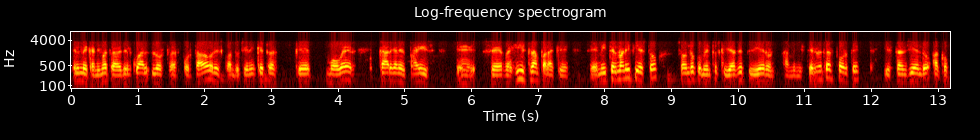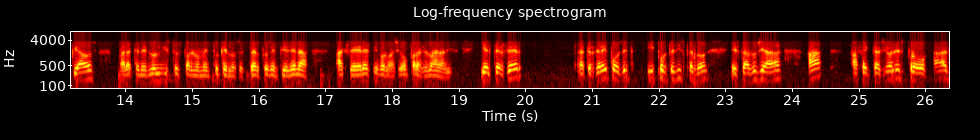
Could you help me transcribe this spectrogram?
el mecanismo a través del cual los transportadores, cuando tienen que, que mover carga en el país, eh, se registran para que se emite el manifiesto, son documentos que ya se pidieron al Ministerio de Transporte y están siendo acopiados para tenerlos listos para el momento que los expertos empiecen a acceder a esta información para hacer los análisis. Y el tercer, la tercera hipótesis, perdón, está asociada a afectaciones provocadas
